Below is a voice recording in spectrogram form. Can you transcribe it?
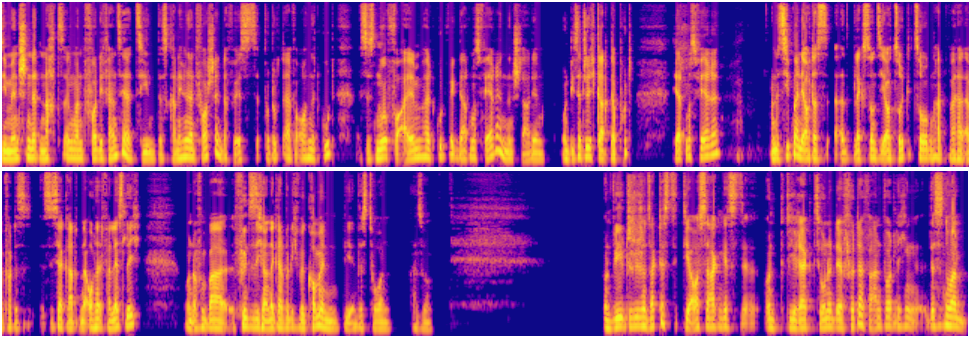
die Menschen nicht nachts irgendwann vor die Fernseher ziehen. Das kann ich mir nicht vorstellen. Dafür ist das Produkt einfach auch nicht gut. Es ist nur vor allem halt gut wegen der Atmosphäre in den Stadien. Und die ist natürlich gerade kaputt, die Atmosphäre. Und das sieht man ja auch, dass äh, Blackstone sich auch zurückgezogen hat, weil halt einfach das, es ist ja gerade auch nicht verlässlich. Und offenbar fühlen sie sich auch nicht gerade wirklich willkommen, die Investoren. Also. Und wie du schon sagtest, die Aussagen jetzt äh, und die Reaktionen der Vierter-Verantwortlichen, das ist nochmal ein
